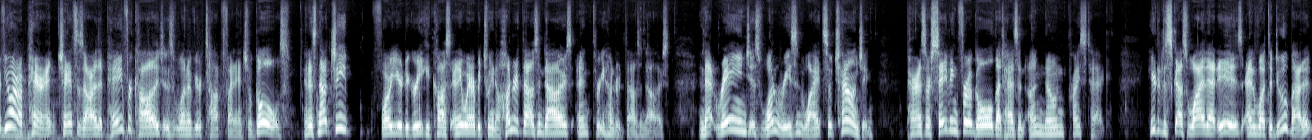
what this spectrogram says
If you are a parent, chances are that paying for college is one of your top financial goals. And it's not cheap. Four year degree can cost anywhere between $100,000 and $300,000. And that range is one reason why it's so challenging. Parents are saving for a goal that has an unknown price tag. Here to discuss why that is and what to do about it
